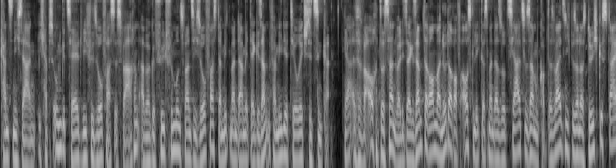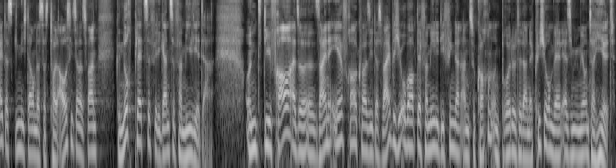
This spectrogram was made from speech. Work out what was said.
kann es nicht sagen, ich habe es ungezählt, wie viele Sofas es waren, aber gefühlt 25 Sofas, damit man da mit der gesamten Familie theoretisch sitzen kann. Ja, also war auch interessant, weil dieser gesamte Raum war nur darauf ausgelegt, dass man da sozial zusammenkommt. Das war jetzt nicht besonders durchgestylt, das ging nicht darum, dass das toll aussieht, sondern es waren genug Plätze für die ganze Familie da. Und die Frau, also seine Ehefrau, quasi das weibliche Oberhaupt der Familie, die fing dann an zu kochen und brödelte da in der Küche rum, während er sich mit mir unterhielt.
